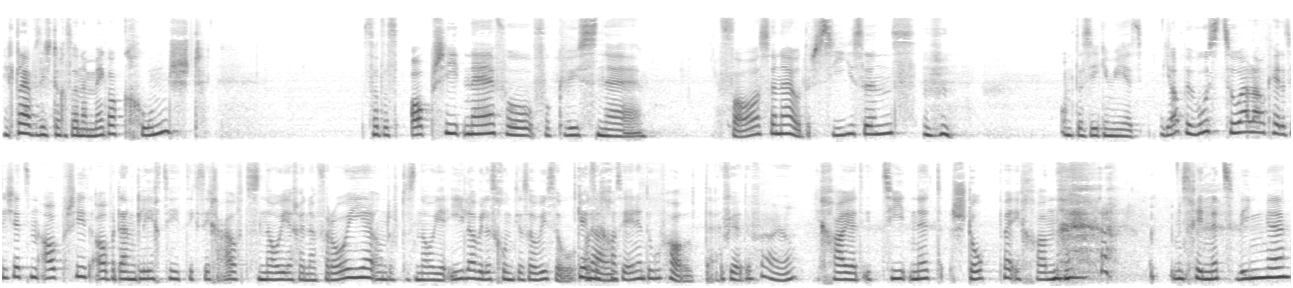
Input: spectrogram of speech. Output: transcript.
Ich glaube, es ist doch so eine mega Kunst, so das Abschied nehmen von, von gewissen Phasen oder Seasons und das irgendwie jetzt, ja, bewusst zulassen, okay, das ist jetzt ein Abschied, aber dann gleichzeitig sich auch auf das Neue können freuen und auf das Neue einlassen, weil es kommt ja sowieso. Genau. Also ich kann ja eh nicht aufhalten. Auf jeden Fall, ja. Ich kann ja die Zeit nicht stoppen, ich kann mein Kind nicht zwingen,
